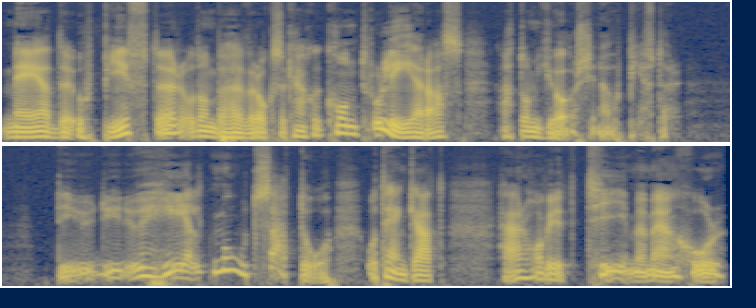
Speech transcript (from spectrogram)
med uppgifter och de behöver också kanske kontrolleras att de gör sina uppgifter. Det är ju, det är ju helt motsatt då att tänka att här har vi ett team med människor.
